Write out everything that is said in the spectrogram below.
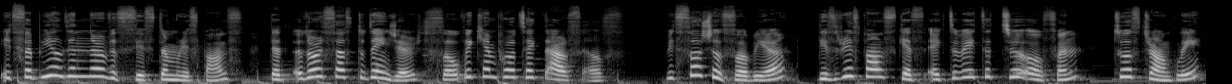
It's a built in nervous system response that alerts us to danger so we can protect ourselves. With social phobia, this response gets activated too often, too strongly,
